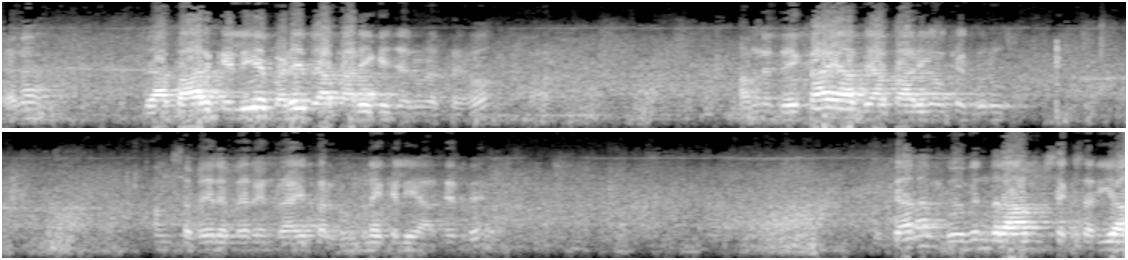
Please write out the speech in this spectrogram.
है ना? व्यापार के लिए बड़े व्यापारी की ज़रूरत है, हो। हमने देखा है आप व्यापारियों के गुरु। हम सवेरे मेरे ड्राइव पर घूमने के लिए आते थे। तो क्या नाम? गोविंद राम सेक्सरिया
